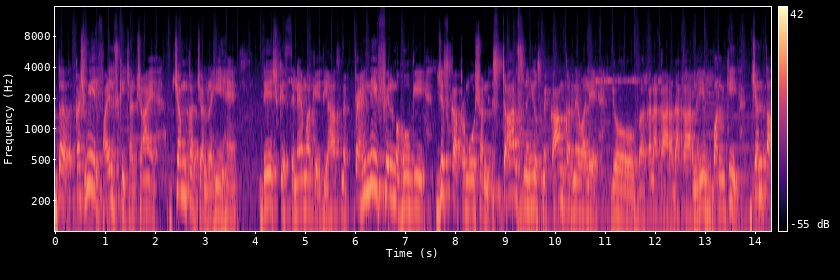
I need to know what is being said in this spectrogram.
द कश्मीर फाइल्स की चर्चाएँ जमकर चल रही हैं। देश के सिनेमा के इतिहास में पहली फ़िल्म होगी जिसका प्रमोशन स्टार्स नहीं, उसमें काम करने वाले जो कलाकार, अदाकार नहीं, बल्कि जनता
